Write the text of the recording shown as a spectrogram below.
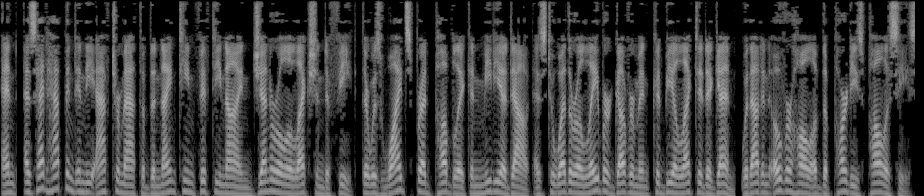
And, as had happened in the aftermath of the 1959 general election defeat, there was widespread public and media doubt as to whether a Labour government could be elected again. Without an overhaul of the party's policies,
